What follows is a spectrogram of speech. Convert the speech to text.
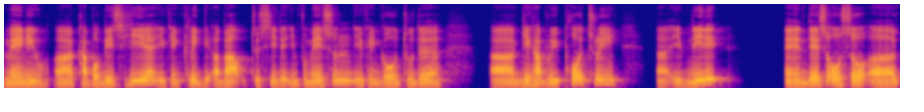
menu. Uh, a couple of these here, you can click the about to see the information. You can go to the uh, GitHub repository uh, if needed. And there's also a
